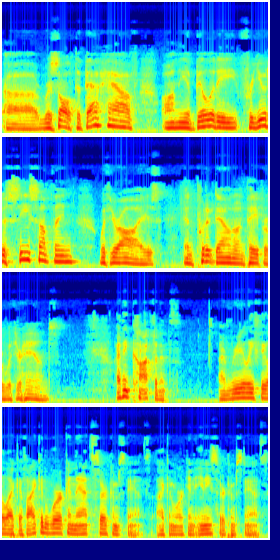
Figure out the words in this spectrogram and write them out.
uh, result did that have on the ability for you to see something with your eyes and put it down on paper with your hands? I think confidence. I really feel like if I could work in that circumstance, I can work in any circumstance.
